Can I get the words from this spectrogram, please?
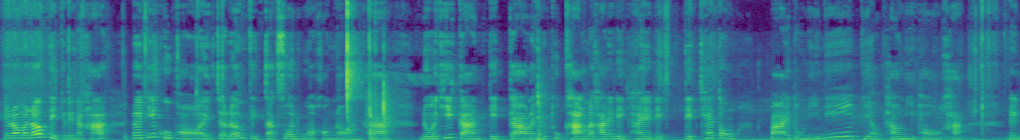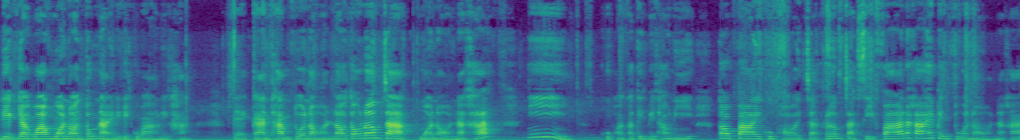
เดี๋ยวเรามาเริ่มติดกันเลยนะคะ โดยที่ครูพลอยจะเริ่มติดจากส่วนหัวของหนอนค่ะ โดยที่การติดกาวในทุกๆ ครั้งนะคะเด็กๆให้เด็กติดแค่ตรงปลายตรงนี้นิดเดียวเท่านี้พอค่ะ เด็กๆ อยากวางหัวหนอนตรงไหนเด็กๆวางเลยค่ะ แต่การทำตัวหนอนเราต้องเริ่มจากหัวหนอนนะคะ นี่ครูพลอยก็ติดไว้เท่านี้ ต่อไปครูพลอยจะเริ่มจากสีฟ้านะคะ ให้เป็นตัวหนอนนะคะ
